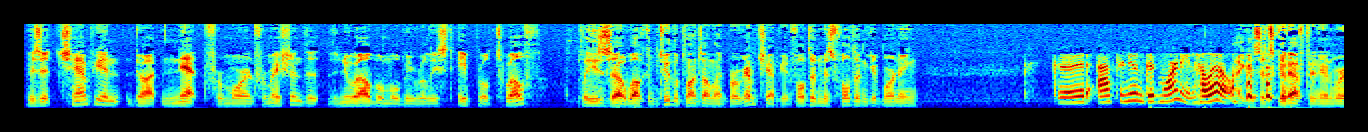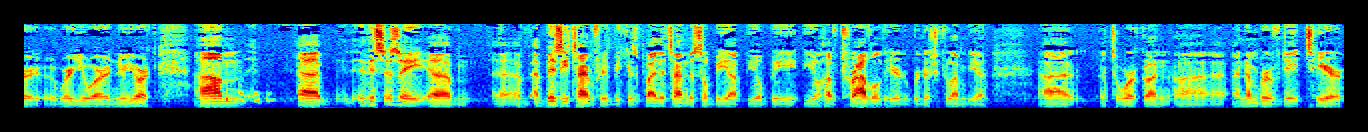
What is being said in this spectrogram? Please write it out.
Visit champian.net for more information. The, the new album will be released April 12th. Please uh, welcome to the Planta Online program, Champian Fulton. Ms. Fulton, good morning. Good afternoon. Good morning. Hello. I guess it's good afternoon where where you are in New York. Um, uh, this is a, um, a, a busy time for you because by the time this will be up, you'll be you'll have traveled here to British Columbia uh, to work on uh, a number of dates here,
